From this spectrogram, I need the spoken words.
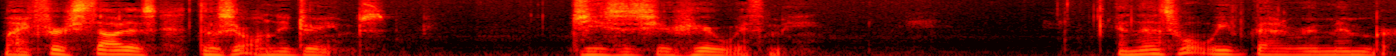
my first thought is those are only dreams. Jesus, you're here with me. And that's what we've got to remember.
